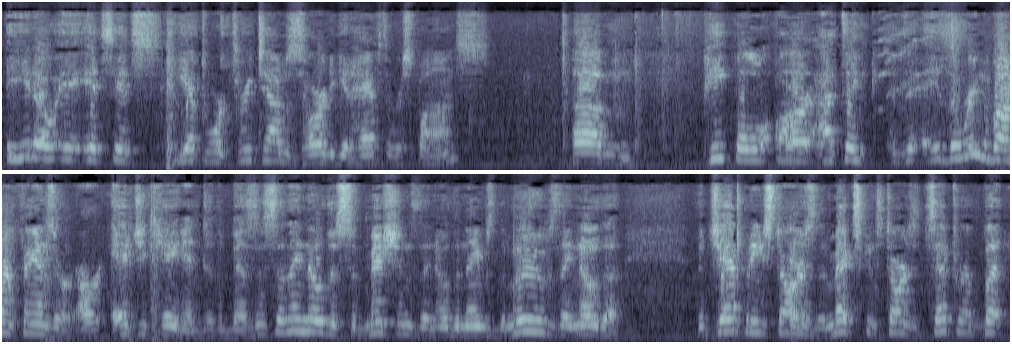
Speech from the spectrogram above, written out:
you know, it- it's it's you have to work three times as hard to get half the response. Um, people are, I think, the, the Ring of Honor fans are, are educated to the business, and they know the submissions, they know the names of the moves, they know the the Japanese stars, the Mexican stars, etc. But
